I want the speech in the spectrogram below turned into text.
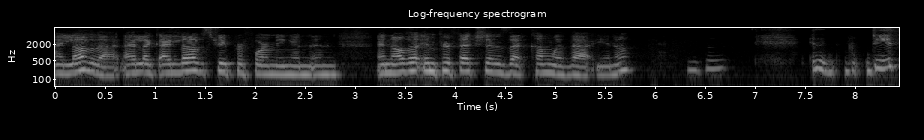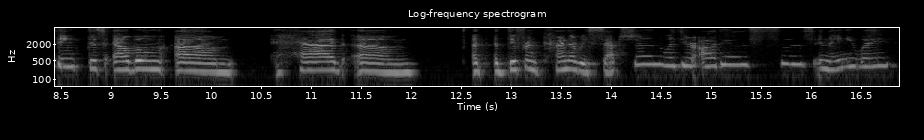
i love that i like i love street performing and and and all the imperfections that come with that you know mm-hmm. And do you think this album um, had um, a, a, different kind of reception with your audiences in any way?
